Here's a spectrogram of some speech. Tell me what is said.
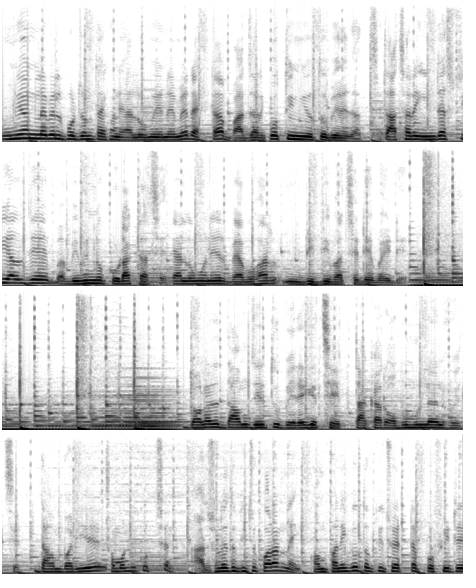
ইউনিয়ন লেভেল পর্যন্ত এখন অ্যালুমিনিয়ামের একটা বাজার প্রতিনিয়ত বেড়ে যাচ্ছে। তাছাড়া ইন্ডাস্ট্রিয়াল যে বিভিন্ন প্রোডাক্ট আছে অ্যালুমিনিয়ামের ব্যবহার বৃদ্ধি পাচ্ছে ডে বাই ডে ডলারের দাম যেহেতু বেড়ে গেছে টাকার অবমূল্যায়ন হয়েছে দাম বাড়িয়ে সমন্বয় করছেন? আসলে তো কিছু করার নাই। কোম্পানিকেও তো কিছু একটা প্রফিটে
